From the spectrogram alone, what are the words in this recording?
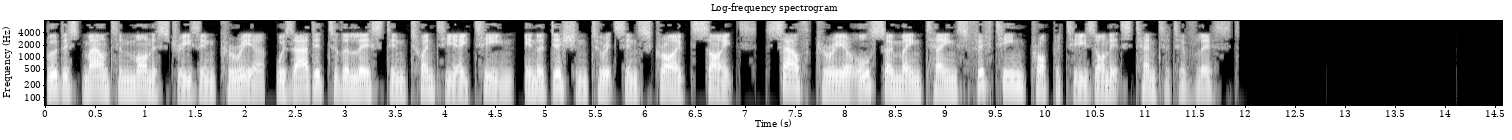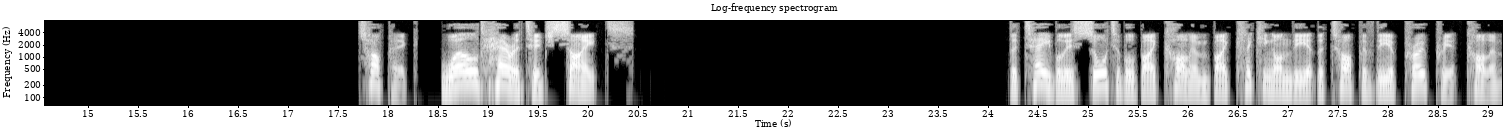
Buddhist mountain monasteries in Korea, was added to the list in 2018. In addition to its inscribed sites, South Korea also maintains 15 properties on its tentative list. Topic: World Heritage Sites. The table is sortable by column by clicking on the at the top of the appropriate column,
